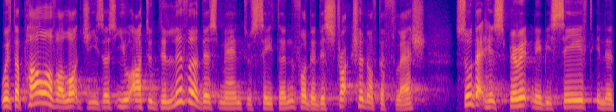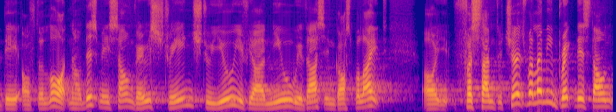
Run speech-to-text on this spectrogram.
With the power of our Lord Jesus, you are to deliver this man to Satan for the destruction of the flesh so that his spirit may be saved in the day of the Lord. Now, this may sound very strange to you if you are new with us in Gospel Light or first time to church, but let me break this down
